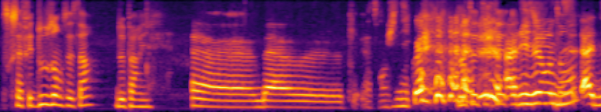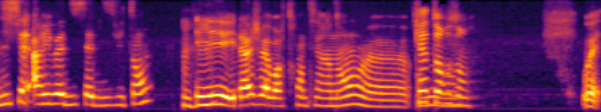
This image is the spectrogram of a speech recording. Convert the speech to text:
Parce que ça fait 12 ans, c'est ça, de Paris? Bah, attends, j'ai dit quoi? Non, à Arrivé en 18 ans? à 17, arrivé à 17, 18 ans. Mhm. et, et là, je vais avoir 31 ans. euh, en 14 novembre. ans. Ouais.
